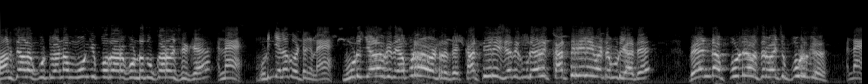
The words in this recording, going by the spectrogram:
மனுஷால கூட்டு வேணா மூங்கி போதார கொண்டு வந்து உட்கார வச்சிருக்க? அண்ணே முடிஞ்ச அளவுக்கு விட்டுங்கண்ணே. முடிஞ்ச அளவுக்கு இது எப்படா வெட்டுறது? கத்திரிலையும் செதுக்க முடியாது கத்திரிலையும் வெட்ட முடியாது. வேண்டாம் புடு அவசரம் வச்சு புடுக்கு அண்ணே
